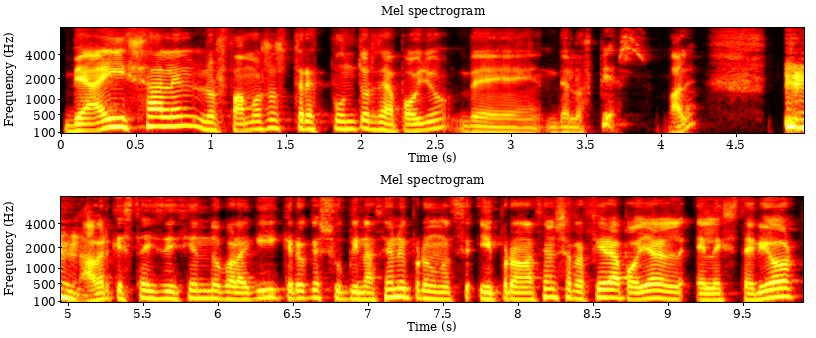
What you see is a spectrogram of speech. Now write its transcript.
De ahí salen los famosos tres puntos de apoyo de, los pies, ¿vale? A ver qué estáis diciendo por aquí. Creo que supinación y, pronación se refiere a apoyar el, exterior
